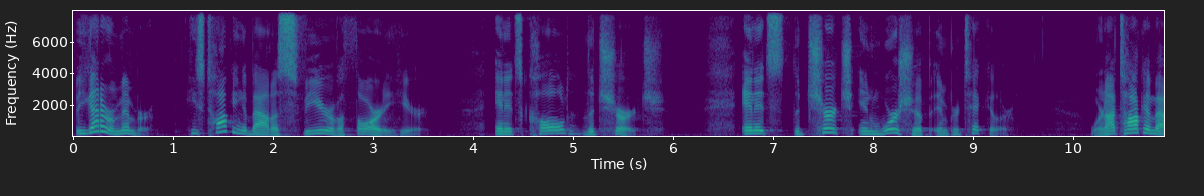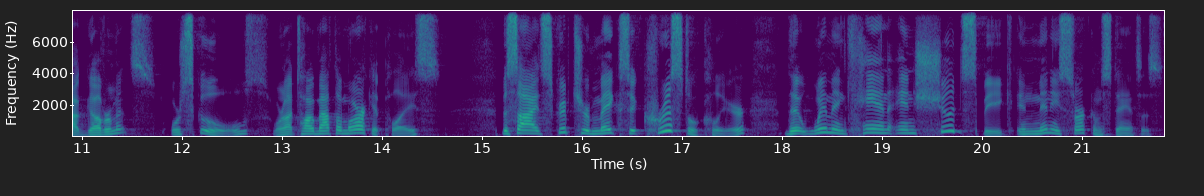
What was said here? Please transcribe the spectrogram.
But you got to remember, he's talking about a sphere of authority here, and it's called the church. And it's the church in worship in particular. We're not talking about governments or schools, we're not talking about the marketplace. Besides, Scripture makes it crystal clear that women can and should speak in many circumstances.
